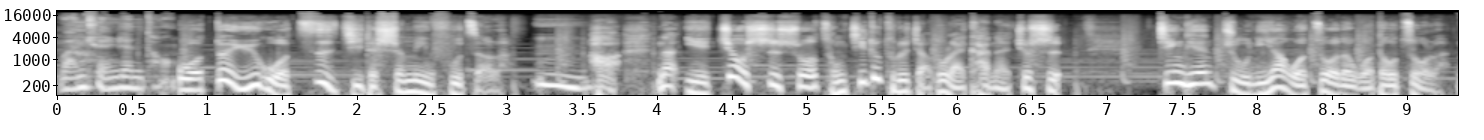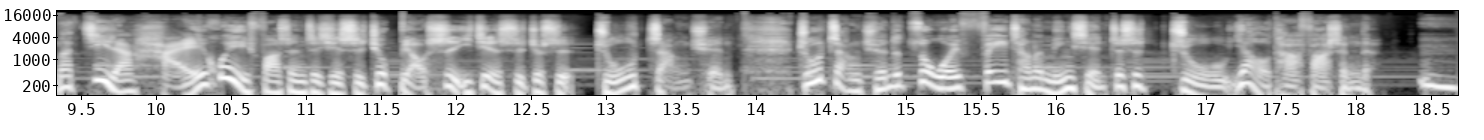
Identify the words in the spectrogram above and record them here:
完全认同。我对于我自己的生命负责了。嗯，好，那也就是说，从基督徒的角度来看呢，就是。今天主你要我做的我都做了，那既然还会发生这些事，就表示一件事，就是主掌权，主掌权的作为非常的明显，这是主要它发生的。嗯，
